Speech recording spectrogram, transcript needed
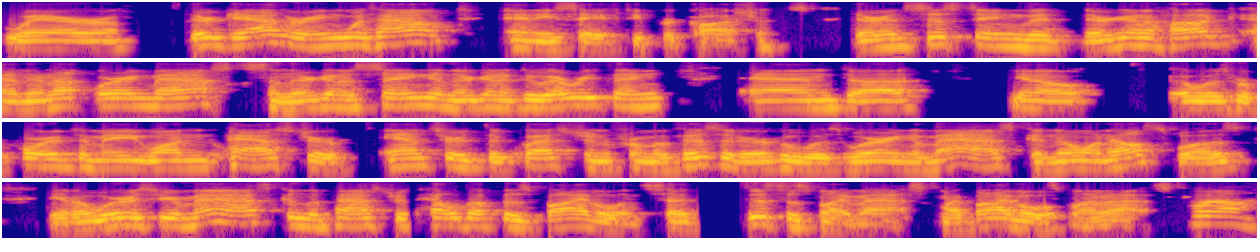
where they're gathering without any safety precautions. They're insisting that they're going to hug and they're not wearing masks and they're going to sing and they're going to do everything. And, uh, you know, it was reported to me one pastor answered the question from a visitor who was wearing a mask and no one else was, you know, where's your mask? And the pastor held up his Bible and said, This is my mask. My Bible is my mask. Well,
